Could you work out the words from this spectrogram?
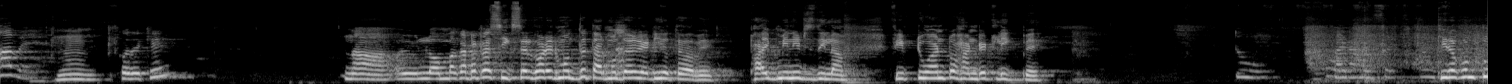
হবে। হুম। কো দেখি। না ওই লম্বা কাটাটা সিক্সের ঘরের মধ্যে তার মধ্যে রেডি হতে হবে। ফাইভ মিনিটস দিলাম। ফিফটি ওয়ান টু হান্ড্রেড লিখবে। টু ফাইভ কীরকম টু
